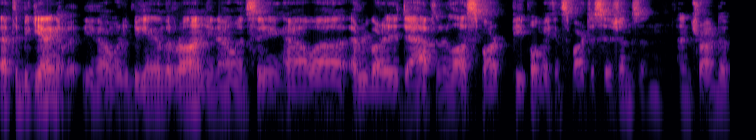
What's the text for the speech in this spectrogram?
at the beginning of it. You know, at the beginning of the run. You know, and seeing how uh, everybody adapts. and there are a lot of smart people making smart decisions and and trying to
